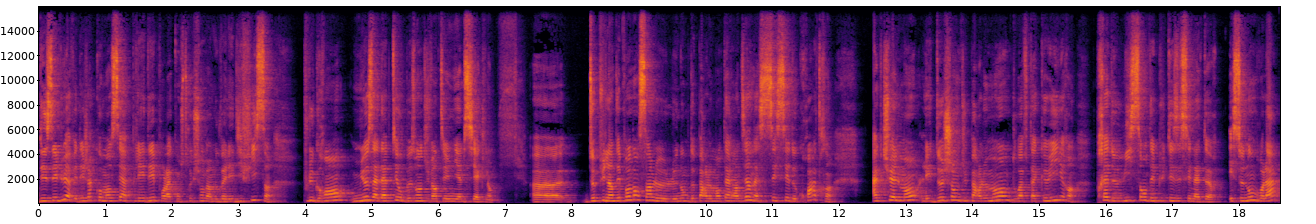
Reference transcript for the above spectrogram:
des élus avaient déjà commencé à plaider pour la construction d'un nouvel édifice plus grand, mieux adapté aux besoins du 21e siècle. Euh, depuis l'indépendance, hein, le, nombre de parlementaires indiens n'a cessé de croître. Actuellement, les deux chambres du Parlement doivent accueillir près de 800 députés et sénateurs. Et ce nombre-là,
